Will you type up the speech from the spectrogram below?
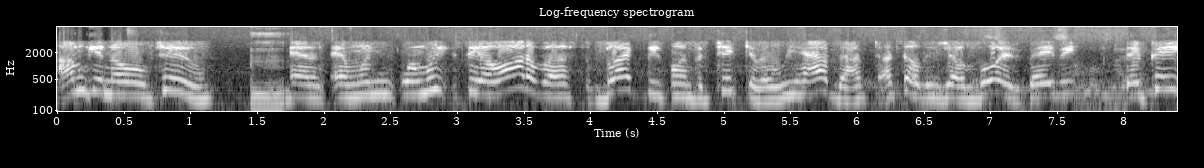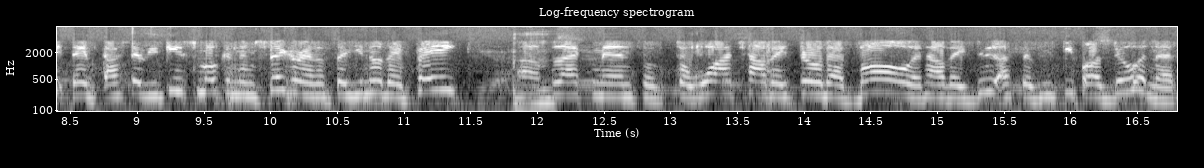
I'm getting old too. And and when when we see a lot of us, black people in particular, we have that. I tell these young boys, baby, they pay. They I said, if you keep smoking them cigarettes, I said, you know, they pay uh, black men to to watch how they throw that ball and how they do. I said, if you keep on doing that,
